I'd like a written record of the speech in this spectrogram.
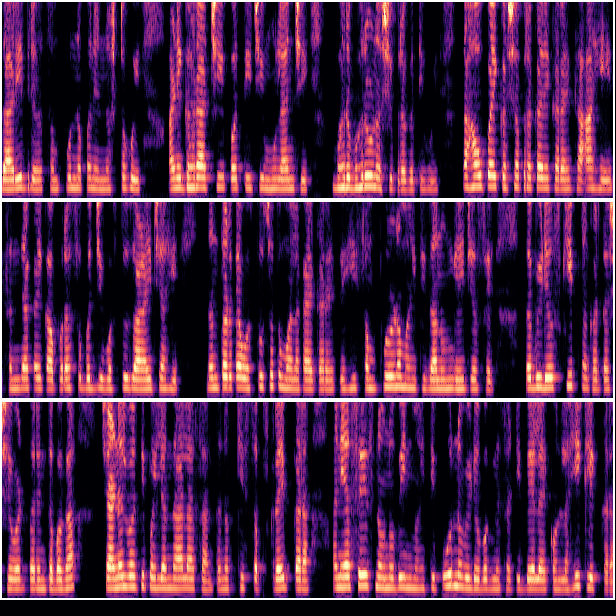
दारिद्र्य संपूर्णपणे नष्ट होईल आणि घराची पतीची मुलांची भरभरून अशी प्रगती होईल. तर हा उपाय कशा प्रकारे करायचा आहे? संध्याकाळी कापुरासोबत जी वस्तू जाळायची आहे नंतर त्या वस्तूचं तुम्हाला काय करायचं ही संपूर्ण माहिती जाणून घ्यायची असेल तर व्हिडिओ स्किप न करता शेवटपर्यंत बघा. चॅनलवरती पहिल्यांदा आला असाल तर नक्कीच सबस्क्राईब करा आणि असेच नवनवीन माहिती पूर्ण व्हिडिओ बघण्यासाठी बेल आयकॉनलाही क्लिक करा.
